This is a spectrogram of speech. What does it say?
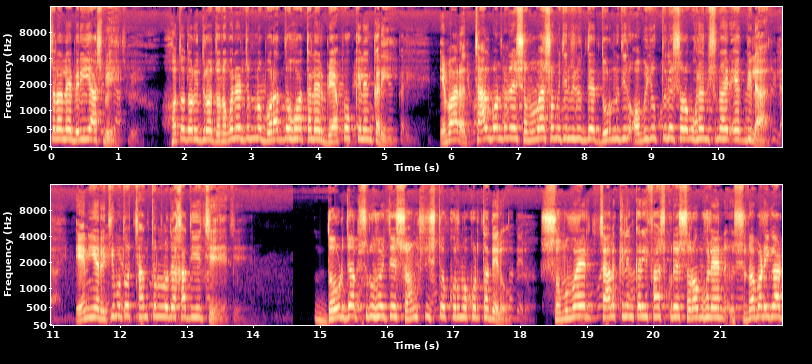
চালালে বেরিয়ে আসবে। হতদরিদ্র জনগণের জন্য বরাদ্দ হওয়া চালের ব্যাপক কেলেঙ্কারি। এবার চাল বন্টনের সমবায় সমিতির বিরুদ্ধে দুর্নীতির অভিযোগ তুলে সরব হলেন এক ডিলার। এ নিয়ে রীতিমতো চাঞ্চল্য দেখা দিয়েছে। দৌড়ঝাঁপ শুরু হয়েছে সংশ্লিষ্ট কর্মকর্তাদেরও। সমবায়ের চাল কেলেঙ্কারি ফাঁস করে সরব হলেন সোনাবাড়িঘাট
